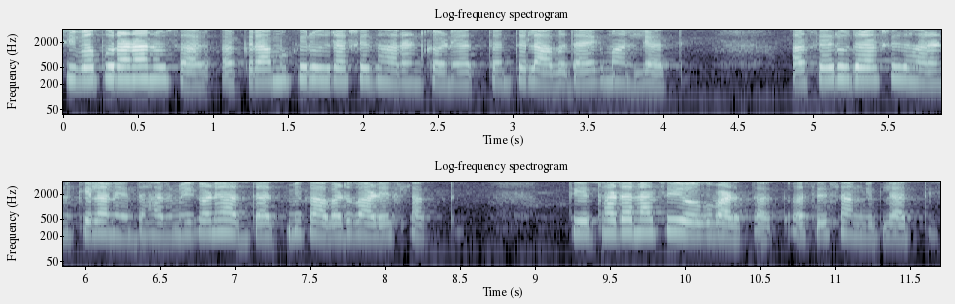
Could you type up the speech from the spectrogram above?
शिवपुराणानुसार अकरामुखी रुद्राक्ष धारण करणे अत्यंत लाभदायक मानले जाते. असे रुद्राक्ष धारण केल्याने धार्मिक आणि आध्यात्मिक आवड वाढीस लागते. तीर्थाटनाचे योग वाढतात असे सांगितले जाते.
